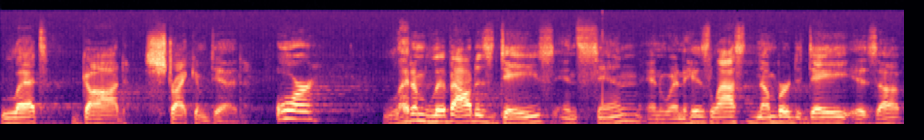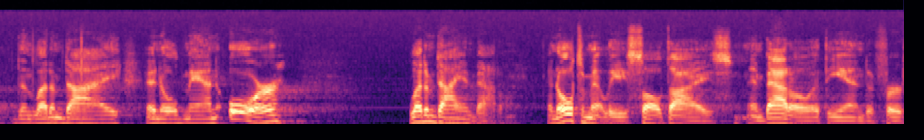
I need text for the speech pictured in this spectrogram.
let God strike him dead. Or let him live out his days in sin, and when his last numbered day is up, then let him die an old man, or let him die in battle. And ultimately, Saul dies in battle at the end of 1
